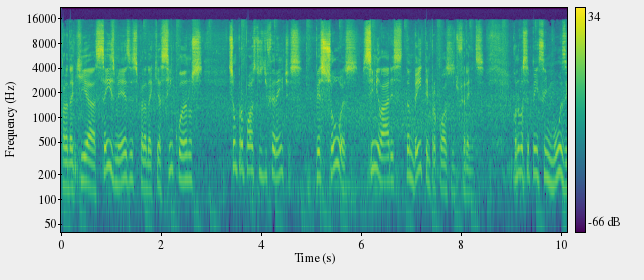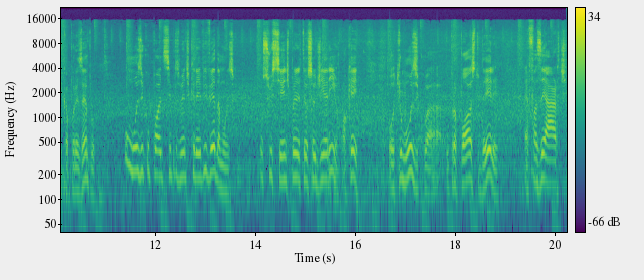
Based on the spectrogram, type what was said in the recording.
para daqui a seis meses, para daqui a cinco anos. São propósitos diferentes. Pessoas similares também têm propósitos diferentes. Quando você pensa em música, por exemplo, um músico pode simplesmente querer viver da música, o suficiente para ele ter o seu dinheirinho, ok? Outro músico, a, o propósito dele é fazer arte.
